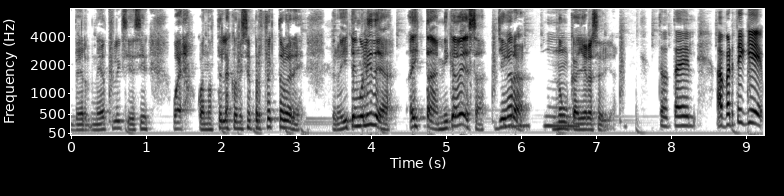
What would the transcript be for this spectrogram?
ver Netflix y decir, bueno, cuando estén las condiciones perfectas lo haré. Pero ahí tengo la idea, ahí está, en mi cabeza, llegará. Nunca llegará ese día. Total. Aparte que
